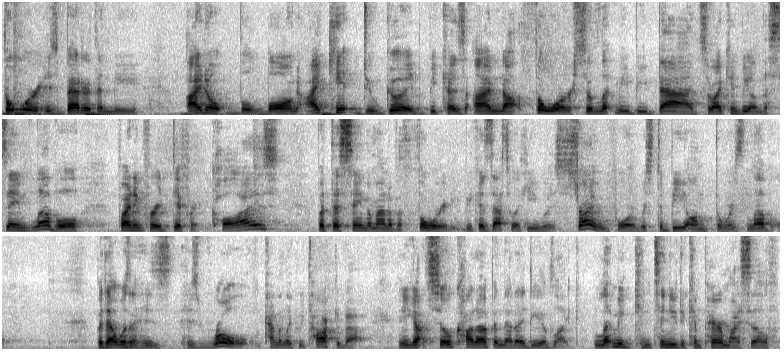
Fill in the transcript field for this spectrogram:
Thor is better than me. I don't belong. I can't do good because I'm not Thor, so let me be bad so I can be on the same level fighting for a different cause but the same amount of authority because that's what he was striving for was to be on Thor's level. But that wasn't his his role, kind of like we talked about. And he got so caught up in that idea of like, let me continue to compare myself,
